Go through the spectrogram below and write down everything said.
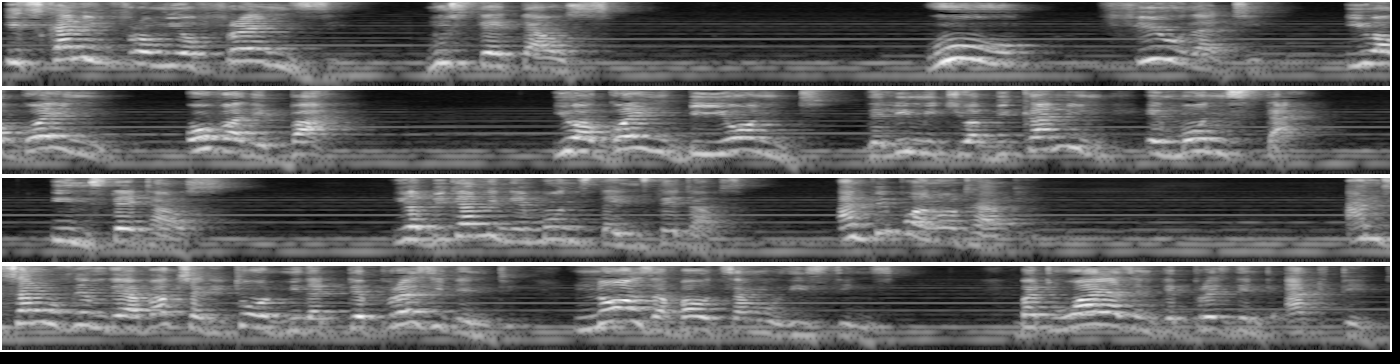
It's coming from your friends, Mu State House, who feel that you are going over the bar. You are going beyond the limit. You are becoming a monster in State House. You are becoming a monster in State House. And people are not happy. And some of them, they have actually told me that the president knows about some of these things. But why hasn't the president acted?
